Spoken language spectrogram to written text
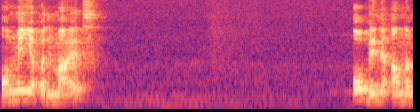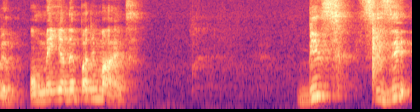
On men yapan himayet. O beni anlamıyor. On men yapan himayet. Biz sizi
